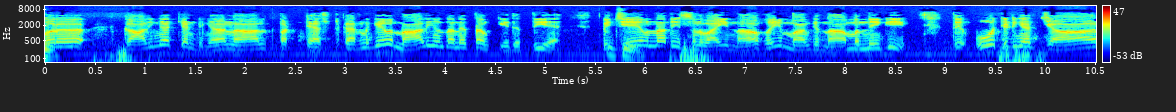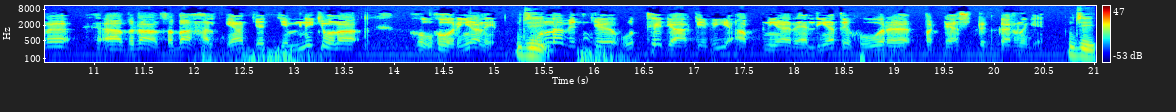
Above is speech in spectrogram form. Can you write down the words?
ਔਰ ਕਾਲੀਆਂ ਝੰਡੀਆਂ ਨਾਲ ਪ੍ਰੋਟੈਸਟ ਕਰਨਗੇ ਔਰ ਨਾਲ ਹੀ ਉਹਨਾਂ ਨੇ ਧਮਕੀ ਦਿੱਤੀ ਹੈ ਵੀ ਜੀ। ਉਹਨਾਂ ਦੀ ਸੁਣਵਾਈ ਨਾ ਹੋਈ ਮੰਗ ਨਾ ਮੰਨੇਗੀ ਤੇ ਉਹ ਜਿਹੜੀਆਂ ਚਾਰ ਵਿਧਾਨ ਸਭਾ ਹਲਕਿਆਂ 'ਚ ਜਿਮਨੀ ਚੋਣਾਂ ਹੋ ਰਹੀਆਂ ਨੇ। ਉਹਨਾਂ ਵਿੱਚ ਉੱਥੇ ਜਾ ਕੇ ਵੀ ਆਪਣੀਆਂ ਰੈਲੀਆਂ ਤੇ ਹੋਰ ਪ੍ਰੋਟੈਸਟ ਕਰਨਗੇ ਜੀ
